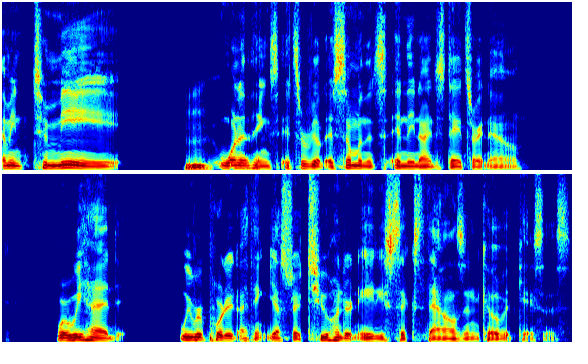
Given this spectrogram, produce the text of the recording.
I mean, to me, Hmm. one of the things it's revealed is someone that's in the United States right now, where we had, we reported, I think yesterday, 286,000 COVID cases.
